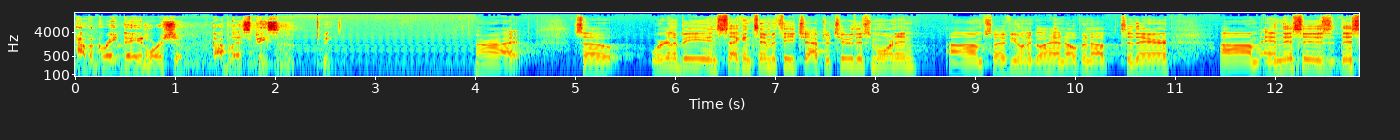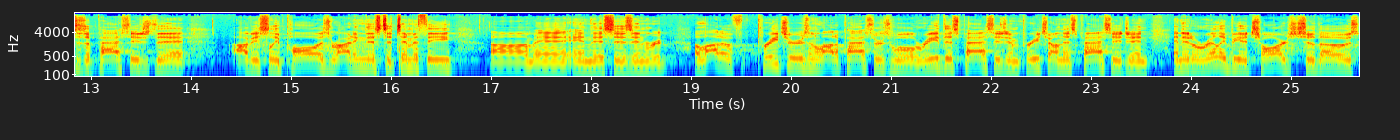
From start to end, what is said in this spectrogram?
Have a great day in worship. God bless. Peace. Speak. All right. So we're going to be in 2 Timothy chapter 2 this morning. Um, so if you want to go ahead and open up to there. Um, and this is, this is a passage that Obviously, Paul is writing this to Timothy, um, and, and, this is in re- a lot of preachers and a lot of pastors will read this passage and preach on this passage, and, and it'll really be a charge to those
